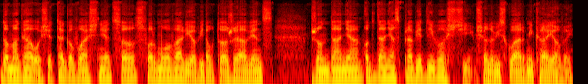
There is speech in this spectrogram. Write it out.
domagało się tego właśnie, co sformułowali owi autorzy, a więc żądania oddania sprawiedliwości w środowisku Armii Krajowej.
